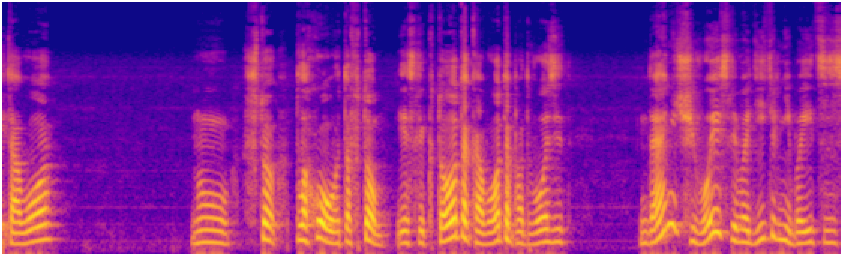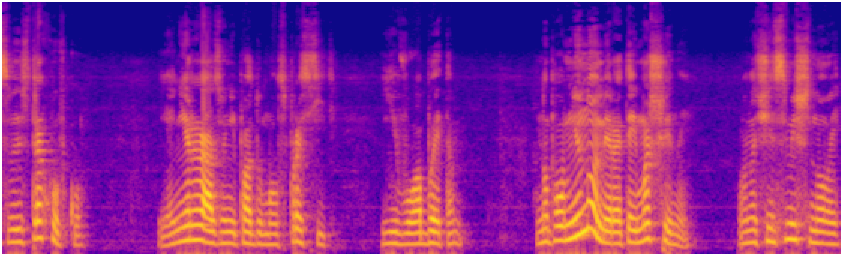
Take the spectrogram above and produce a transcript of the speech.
того... Ну, что плохого-то в том, если кто-то кого-то подвозит? Да ничего, если водитель не боится за свою страховку. Я ни разу не подумал спросить его об этом. Но помню номер этой машины. Он очень смешной.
